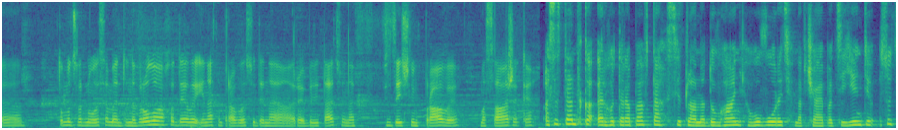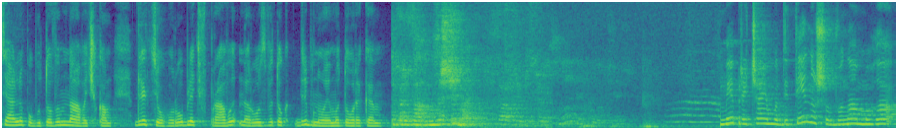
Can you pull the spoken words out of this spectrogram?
Е, Тому звернулися. Ми до невролога ходили і нас направили сюди на реабілітацію, на фізичні вправи, масажики. Асистентка ерготерапевта Світлана Довгань говорить, навчає пацієнтів соціально-побутовим навичкам. Для цього роблять вправи на розвиток дрібної моторики. Ми привчаємо дитину, щоб вона могла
